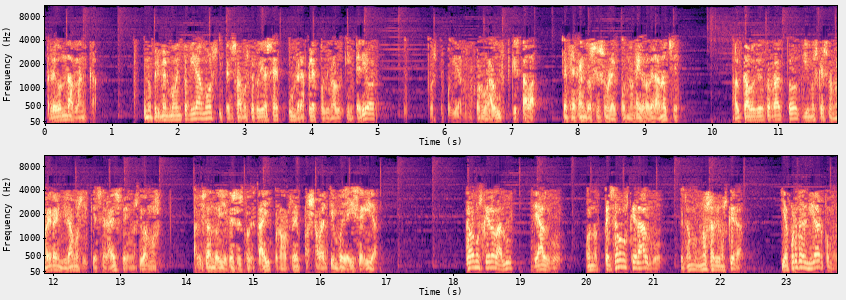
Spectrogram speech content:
redonda blanca. En un primer momento miramos y pensamos que podía ser un reflejo de una luz interior, pues que podía a lo mejor una luz que estaba reflejándose sobre el fondo negro de la noche. Al cabo de otro rato vimos que eso no era y miramos y qué será eso y nos íbamos avisando, oye, ¿qué es esto que está ahí? Pero no sé, pasaba el tiempo y ahí seguía. Pensábamos que era la luz de algo, o pensábamos que era algo, pensábamos, no sabíamos qué era. Y a fuerza de mirar, como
